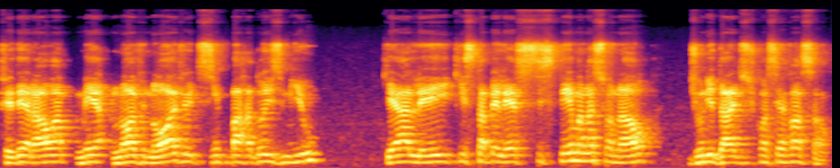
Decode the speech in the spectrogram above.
federal 9985-2000, que é a lei que estabelece o Sistema Nacional de Unidades de Conservação.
